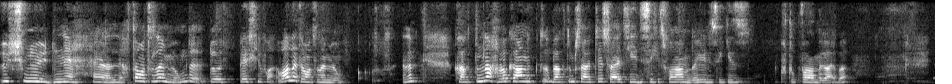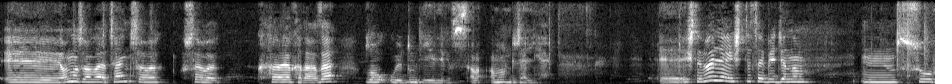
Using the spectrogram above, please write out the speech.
3 müydü ne herhalde. Tam hatırlamıyorum da 4-5 yıl falan. Vallahi tam hatırlamıyorum. Dedim. Kalktığımda hava karanlıktı. Baktım saate saat 7-8 falandı. 7-8 buçuk falandı galiba. Ee, ondan sonra zaten sabah, sabah kadar da zor uyudum diyebiliriz. Ama, ama güzeldi yani. Ee, işte böyle işte tabii canım hmm, su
